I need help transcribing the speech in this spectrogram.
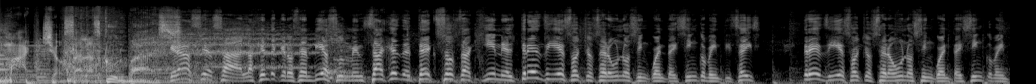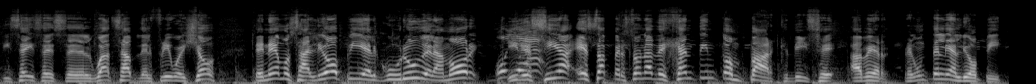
Machos a las curvas. Gracias a la gente que nos envía sus mensajes de textos aquí en el 310-801-5526. 310-801-5526 es el WhatsApp del Freeway Show. Tenemos a Leopi, el gurú del amor. Oh, y yeah. decía esa persona de Huntington Park, dice, a ver, pregúntenle a Leopi,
